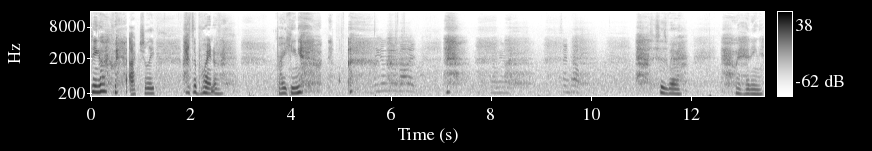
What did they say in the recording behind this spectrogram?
think I- we're actually at the point of breaking. I think I'm gonna vomit. I'm send help. This is where we're heading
